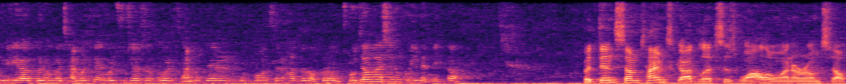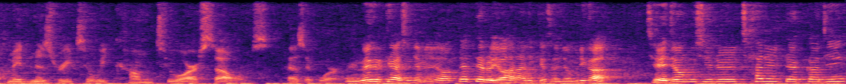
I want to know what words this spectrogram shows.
우리가 그런 걸 잘못된 걸 주셔서 그걸 잘못된 것을 하도록 그런 조장하시는 분이 됩니까? But then sometimes God lets us wallow in our own self made misery till we come to ourselves, as it were. 예, 왜 그렇게 하시냐면요. 때때로요. 하나님께서는요. 우리가 제정신을 차릴 때까지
